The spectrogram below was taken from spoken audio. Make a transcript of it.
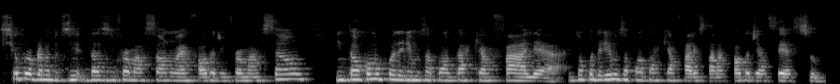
se o problema da desinformação não é a falta de informação, então como poderíamos apontar que a falha, então poderíamos apontar que a falha está na falta de acesso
